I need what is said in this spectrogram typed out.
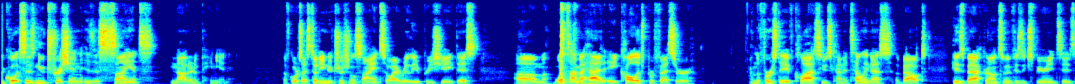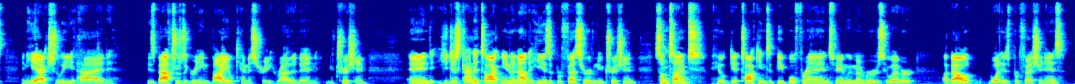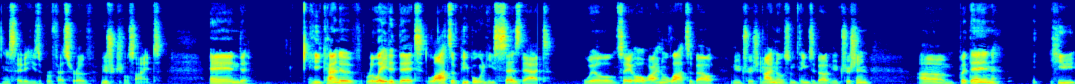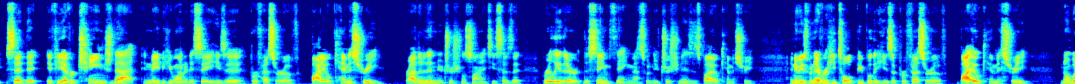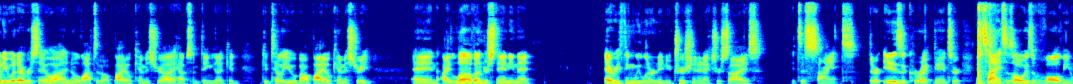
The quote says Nutrition is a science, not an opinion. Of course, I study nutritional science, so I really appreciate this. Um, one time I had a college professor on the first day of class who was kind of telling us about his background, some of his experiences, and he actually had his bachelor's degree in biochemistry rather than nutrition. And he just kind of talked, you know, now that he is a professor of nutrition, sometimes he'll get talking to people, friends, family members, whoever, about what his profession is and say that he's a professor of nutritional science. And he kind of related that lots of people, when he says that, will say, Oh, I know lots about nutrition. I know some things about nutrition. Um, but then he said that if he ever changed that and maybe he wanted to say he's a professor of biochemistry rather than nutritional science, he says that really they're the same thing. That's what nutrition is, it's biochemistry. Anyways, whenever he told people that he's a professor of biochemistry, nobody would ever say, "Oh, I know lots about biochemistry. I have some things I could could tell you about biochemistry." And I love understanding that everything we learn in nutrition and exercise, it's a science. There is a correct answer. And science is always evolving.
